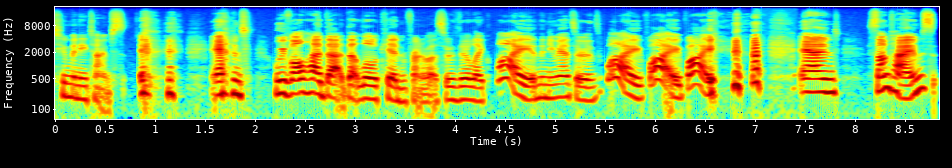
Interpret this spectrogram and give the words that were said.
too many times. and we've all had that that little kid in front of us where they're like, why? And then you answer, it's why, why, why? and sometimes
